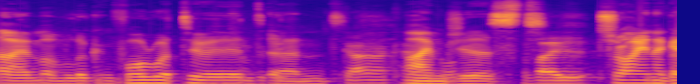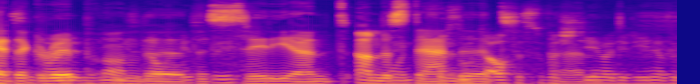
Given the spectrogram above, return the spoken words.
I'm, I'm looking forward to it, wirklich and Gar keinen I'm Bock, just weil trying to die get a ganzen grip Leute in Wien on sind the, auch the hässlich. city and und ich understand versuche it. auch das zu verstehen, Um, weil die reden ja so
